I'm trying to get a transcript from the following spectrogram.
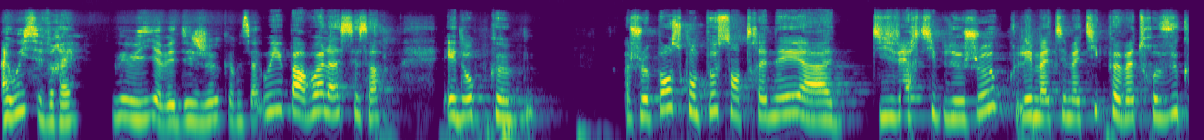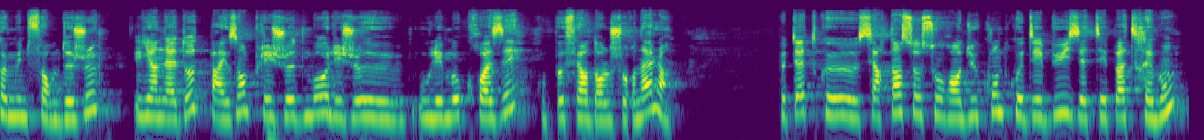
Ah oui, c'est vrai. Oui, oui, il y avait des jeux comme ça. Oui, bah voilà, c'est ça. Et donc, euh, je pense qu'on peut s'entraîner à divers types de jeux. Les mathématiques peuvent être vues comme une forme de jeu. Il y en a d'autres, par exemple les jeux de mots, les jeux ou les mots croisés qu'on peut faire dans le journal. Peut-être que certains se sont rendus compte qu'au début ils n'étaient pas très bons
